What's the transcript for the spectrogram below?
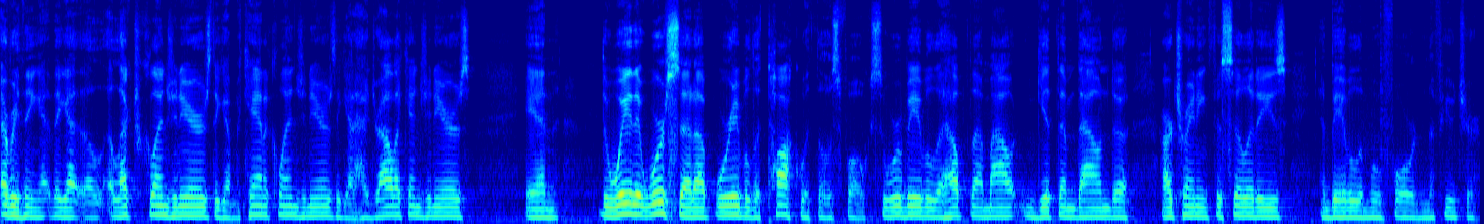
everything. They got electrical engineers, they got mechanical engineers, they got hydraulic engineers, and the way that we're set up, we're able to talk with those folks. So we'll be able to help them out and get them down to our training facilities and be able to move forward in the future.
